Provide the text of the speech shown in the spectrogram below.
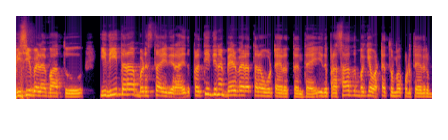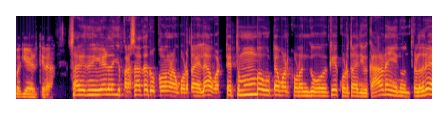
ಬಿಸಿಬೇಳೆ ಬಾತು ಇದು ಈ ತರ ಬಡಿಸ್ತಾ ಇದ್ದೀರಾ? ಇದು ಪ್ರತಿದಿನ ಬೇರೆ ಬೇರೆ ತರ ಊಟ ಇರುತ್ತಂತೆ. ಇದು ಪ್ರಸಾದದ ಬಗ್ಗೆ ಹೊಟ್ಟೆ ತುಂಬಾ ಕೊಡ್ತಾ ಇದ್ರ ಬಗ್ಗೆ ಹೇಳ್ತೀರಾ? ಸರ್ ಇದು ನೀವು ಹೇಳ್ದಂಗೆ ಪ್ರಸಾದ ರೂಪವಾಗಿ ನಾವು ಕೊಡ್ತಾ ಇಲ್ಲ. ಹೊಟ್ಟೆ ತುಂಬಾ ಊಟ ಮಾಡ್ಕೊಂಡಂಗೆ ಹೋಗಕ್ಕೆ ಕೊಡ್ತಾ ಇದೀವಿ. ಕಾರಣ ಏನು ಅಂತ ಹೇಳಿದ್ರೆ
